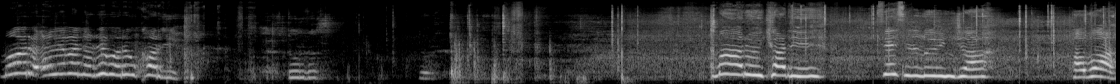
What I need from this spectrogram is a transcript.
Mağara elemene rivarım Icardi. Dur dur. Dur. Mario Icardi sesini duyunca hava.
